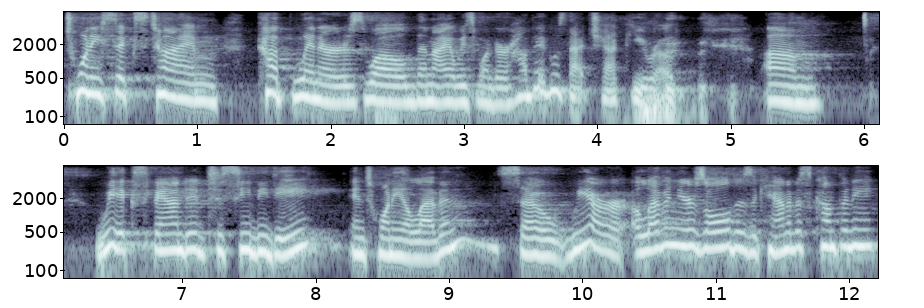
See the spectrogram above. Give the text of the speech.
26 time cup winners. Well, then I always wonder, how big was that check you wrote? um, we expanded to CBD in 2011. So we are 11 years old as a cannabis company.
